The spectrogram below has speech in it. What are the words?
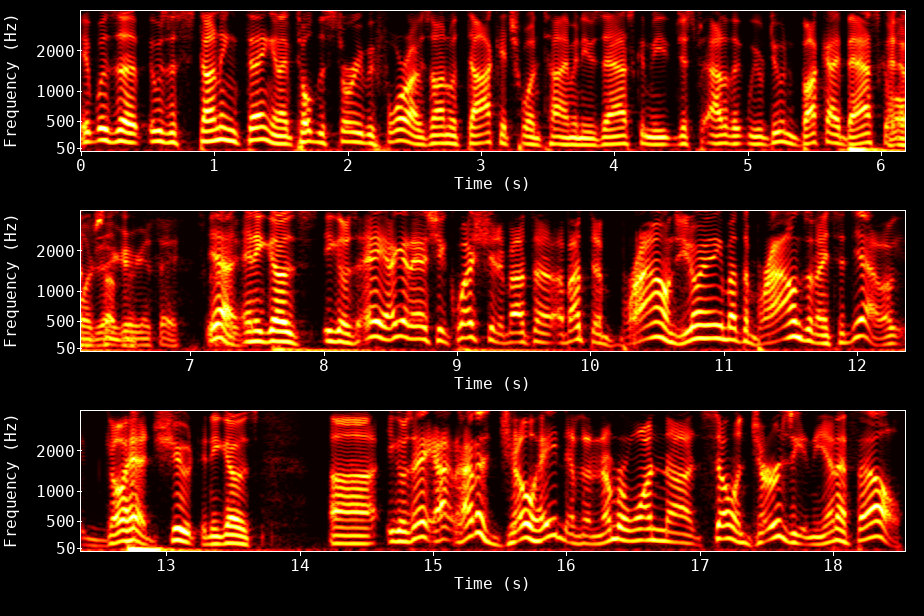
it was a it was a stunning thing. And I've told the story before. I was on with Dakich one time and he was asking me just out of the we were doing Buckeye basketball or something. you're say. Yeah, and he goes, he goes, hey, I got to ask you a question about the about the Browns. You know anything about the Browns? And I said, yeah, go ahead, shoot. And he goes, uh, he goes, hey, how, does Joe Haden have the number one uh, selling jersey in the NFL?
